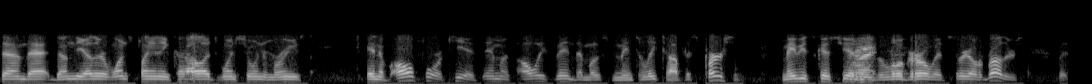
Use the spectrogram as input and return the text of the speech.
done that, done the other. One's playing in college, one's joining the Marines. And of all four kids, Emma's always been the most mentally toughest person. Maybe it's because she had Right. a little girl with three older brothers, but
